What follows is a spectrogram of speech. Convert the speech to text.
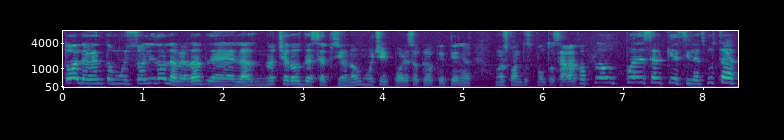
todo el evento muy sólido. La verdad, eh, la noche 2 decepcionó mucho y por eso creo que tiene unos cuantos puntos abajo. Pero puede ser que si les gusta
